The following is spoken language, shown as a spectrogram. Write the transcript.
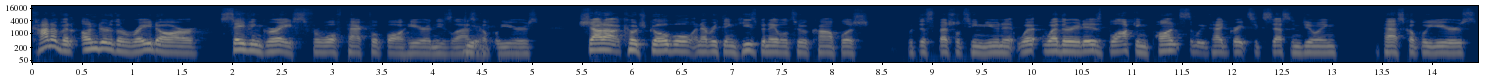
kind of an under the radar saving grace for Wolfpack football here in these last yeah. couple years. Shout out Coach Goebel and everything he's been able to accomplish with this special team unit, Wh- whether it is blocking punts that we've had great success in doing the past couple years,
